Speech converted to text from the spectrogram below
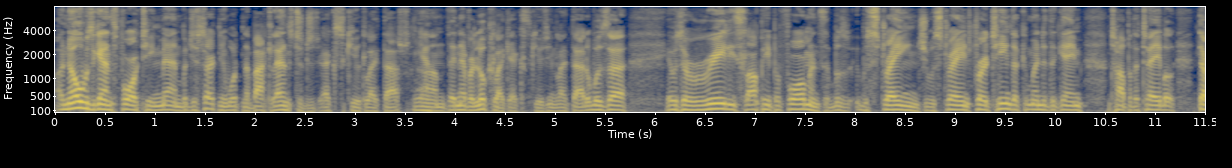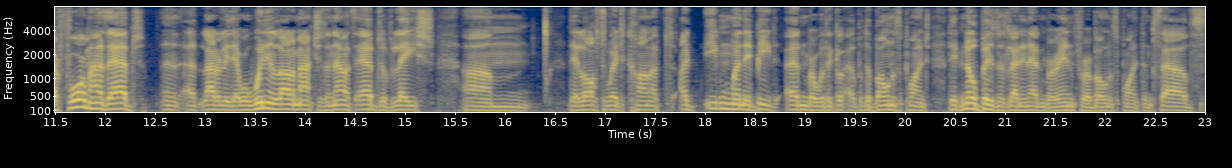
I know it was against 14 men, but you certainly wouldn't have backed Leinster to execute like that. Yeah. Um, they never looked like executing like that. It was a, it was a really sloppy performance. It was, it was strange. It was strange for a team that came into the game top of the table. Their form has ebbed uh, uh, latterly. They were winning a lot of matches, and now it's ebbed of late. Um, they lost away to Connacht. I, even when they beat Edinburgh with a, with a bonus point, they'd no business letting Edinburgh in for a bonus point themselves.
